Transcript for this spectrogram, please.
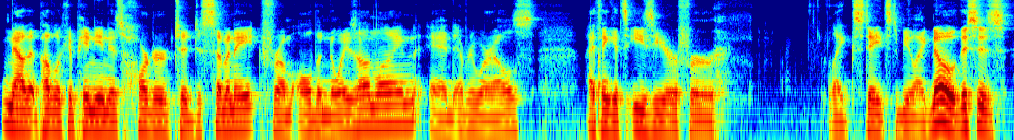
now that public opinion is harder to disseminate from all the noise online and everywhere else, I think it's easier for like states to be like, no, this is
